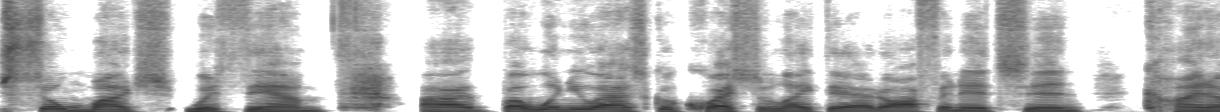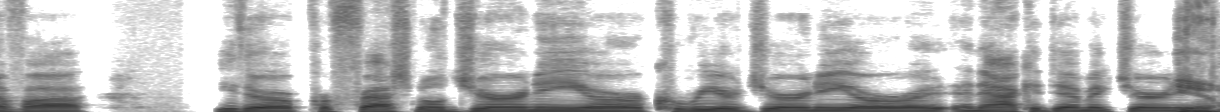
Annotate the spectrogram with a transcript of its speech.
so much with them. Uh, but when you ask a question like that often it's in kind of a either a professional journey or a career journey or a- an academic journey. Yeah.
